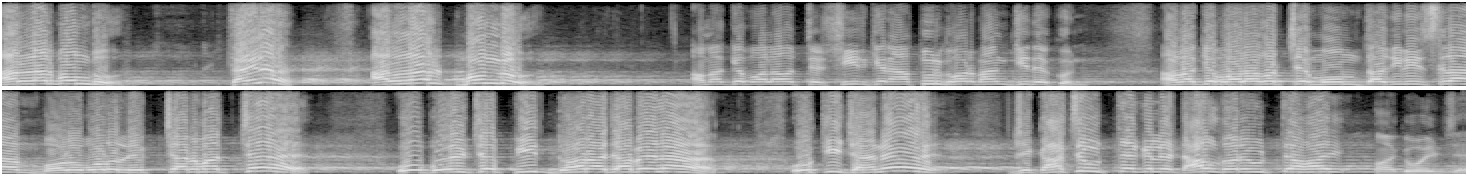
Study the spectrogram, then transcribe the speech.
আল্লাহর বন্ধু। তাই না? আল্লাহর বন্ধু। আমাকে বলা হচ্ছে, শিরকের আতুর ঘর ভাঙছি দেখুন। আমাকে বলা হচ্ছে মমতাজুল ইসলাম বড় বড় লেকচার মারছে। ও বলছে পিঠ ধরা যাবে না। ও কি জানে যে গাছে উঠতে গেলে ডাল ধরে উঠতে হয়? আমাকে বলছে।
